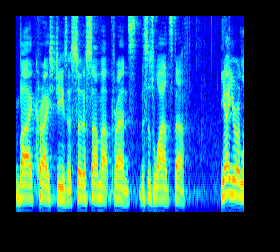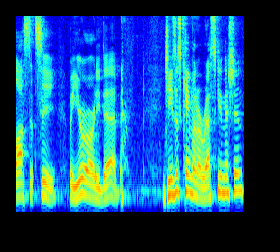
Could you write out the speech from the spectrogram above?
by Christ Jesus. So, to sum up, friends, this is wild stuff. Yeah, you were lost at sea, but you're already dead. Jesus came on a rescue mission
